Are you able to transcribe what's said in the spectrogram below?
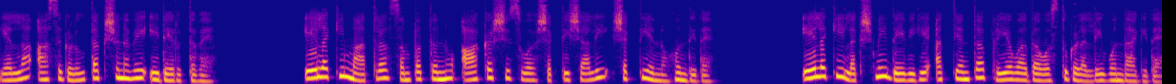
ಎಲ್ಲಾ ಆಸೆಗಳು ತಕ್ಷಣವೇ ಈಡೇರುತ್ತವೆ. ಏಲಕ್ಕಿ ಮಾತ್ರ ಸಂಪತ್ತನ್ನು ಆಕರ್ಷಿಸುವ ಶಕ್ತಿಶಾಲಿ ಶಕ್ತಿಯನ್ನು ಹೊಂದಿದೆ. ಏಲಕ್ಕಿ ಲಕ್ಷ್ಮೀ ದೇವಿಗೆ ಅತ್ಯಂತ ಪ್ರಿಯವಾದ ವಸ್ತುಗಳಲ್ಲಿ ಒಂದಾಗಿದೆ.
